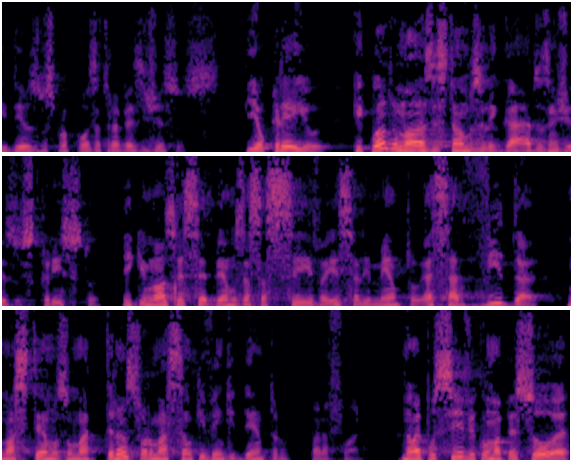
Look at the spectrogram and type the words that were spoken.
que Deus nos propôs através de Jesus. E eu creio que quando nós estamos ligados em Jesus Cristo, e que nós recebemos essa seiva, esse alimento, essa vida, nós temos uma transformação que vem de dentro para fora. Não é possível que uma pessoa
